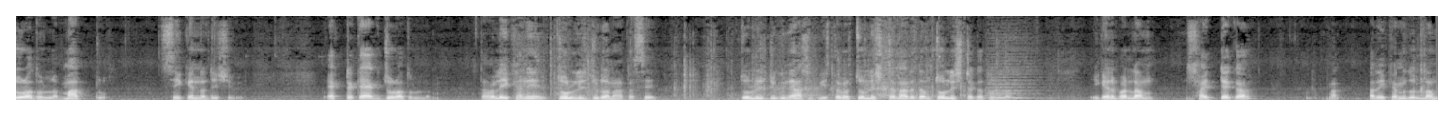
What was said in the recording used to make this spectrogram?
জোড়া ধরলাম, মাত্র সেকেন্ড নাট হিসেবে। এক টাকা এক জোড়া ধরলাম। তাহলে এখানে চল্লিশ জোড়া নাট আছে। চল্লিশ দুগুণে আশি পিস তারপর চল্লিশটা নাটের দাম চল্লিশ টাকা ধরলাম। এখানে পারলাম ষাট টাকা, আর এখানে ধরলাম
